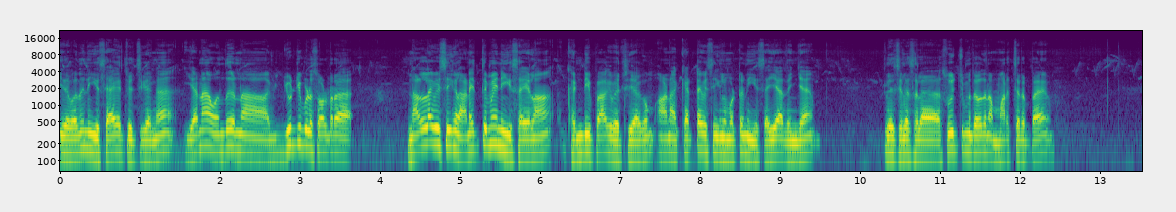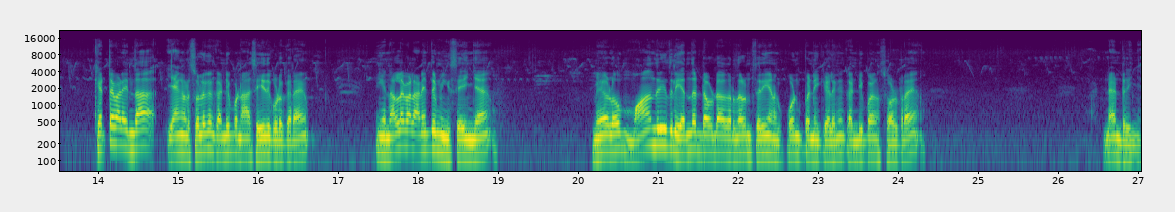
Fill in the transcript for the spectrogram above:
இதை வந்து நீங்கள் சேகரித்து வச்சுக்கோங்க. ஏன்னா வந்து நான் யூடியூப்பில் சொல்கிற நல்ல விஷயங்கள் அனைத்துமே நீங்கள் செய்யலாம். கண்டிப்பாக வெற்றியாகும். ஆனால் கெட்ட விஷயங்கள் மட்டும் நீங்கள் செய்யாதீங்க. இதில் சில சில சூட்சுமத்தை வந்து நான் மறைச்சிருப்பேன். கெட்ட வேலை இருந்தால் எங்களை சொல்லுங்கள் கண்டிப்பாக நான் செய்து கொடுக்குறேன். நீங்கள் நல்ல வேலை அனைத்தும் நீங்கள் செய்யுங்க. மேலும் மாந்திரீகத்தில் எந்த டவுட்டாக இருந்தாலும் சரி எனக்கு ஃபோன் பண்ணி கேளுங்க கண்டிப்பாக நான் சொல்கிறேன் நன்றிங்க.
